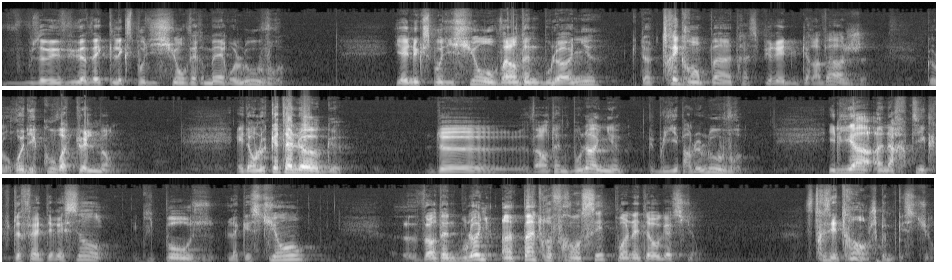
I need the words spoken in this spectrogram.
vous avez vu avec l'exposition Vermeer au Louvre, il y a une exposition Valentin de Boulogne, qui est un très grand peintre inspiré du Caravage, que l'on redécouvre actuellement. Et dans le catalogue de Valentin de Boulogne, publié par le Louvre, il y a un article tout à fait intéressant qui pose la question euh, Valentin de Boulogne, un peintre français Point d'interrogation. C'est très étrange comme question.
